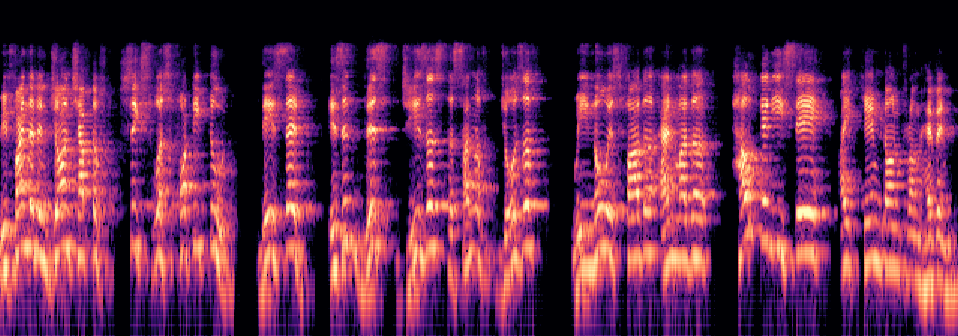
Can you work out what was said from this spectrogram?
We find that in John chapter 6, verse 42, they said, Isn't this Jesus, the son of Joseph? We know his father and mother. How can he say, I came down from heaven?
